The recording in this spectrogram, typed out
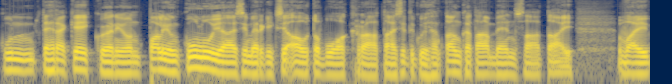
kun tehdään keikkoja, niin on paljon kuluja, esimerkiksi autovuokraa tai sitten kun ihan tankataan bensaa tai vai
